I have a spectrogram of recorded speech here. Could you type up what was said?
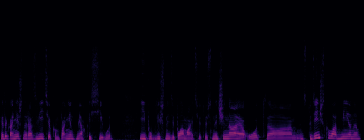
это, конечно, развитие компонент мягкой силы и публичной дипломатию. То есть начиная от э, студенческого обмена,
